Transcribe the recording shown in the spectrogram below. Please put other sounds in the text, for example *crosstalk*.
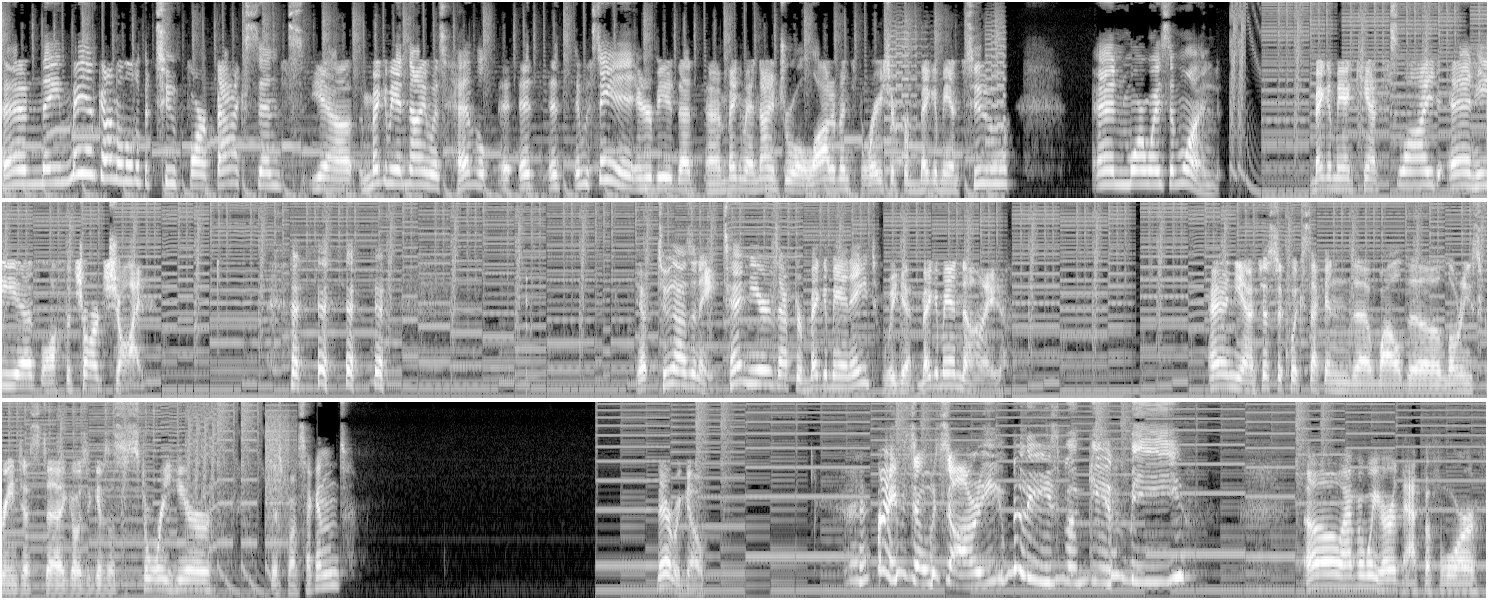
And they may have gone a little bit too far back since, yeah, Mega Man 9 was heavily, it, it, it, was stated in an interview that uh, Mega Man 9 drew a lot of inspiration from Mega Man 2 and more ways than one. Mega Man can't slide, and he has lost the charge shot. *laughs* yep, 2008. 10 years after Mega Man 8, we get Mega Man 9. And yeah, just a quick second uh, while the loading screen just uh, goes and gives us a story here. Just one second. There we go. *laughs* I'm so sorry. Please forgive me. Oh, haven't we heard that before?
